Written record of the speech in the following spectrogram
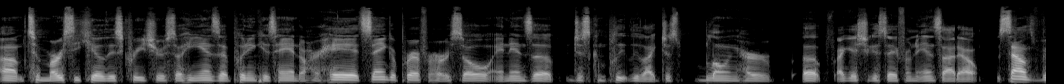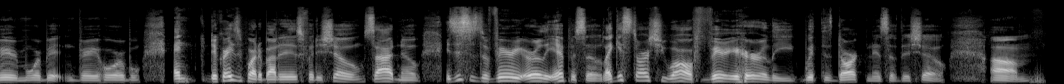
Um, to mercy kill this creature. So he ends up putting his hand on her head, saying a prayer for her soul, and ends up just completely like just blowing her up, I guess you could say, from the inside out. Sounds very morbid and very horrible. And the crazy part about it is for the show, side note, is this is a very early episode. Like it starts you off very early with the darkness of the show. Um,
